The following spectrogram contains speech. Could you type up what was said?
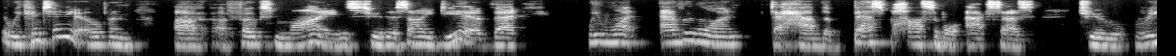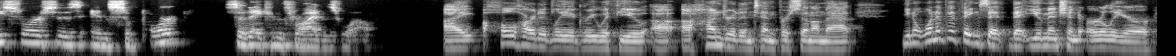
that we continue to open uh, uh, folks' minds to this idea that we want everyone to have the best possible access to resources and support so they can thrive as well. I wholeheartedly agree with you, uh, a hundred and ten percent on that. You know, one of the things that that you mentioned earlier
